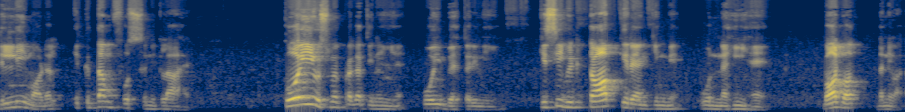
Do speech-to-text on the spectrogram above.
दिल्ली मॉडल एकदम फुस निकला है। कोई उसमें प्रगति नहीं है, कोई बेहतरी नहीं है। किसी भी टॉप की रैंकिंग में वो नहीं है। बहुत बहुत धन्यवाद।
